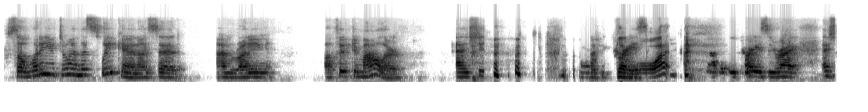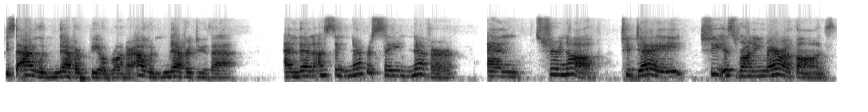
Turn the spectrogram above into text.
"So what are you doing this weekend?" I said, "I'm running a 50 miler." And she gotta be crazy. Like, what? gotta be crazy, right? And she said, I would never be a runner. I would never do that. And then I said, never say never. And sure enough, today she is running marathons.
